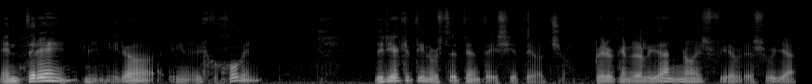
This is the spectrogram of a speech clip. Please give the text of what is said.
Entré, me miró y me dijo, joven, diría que tiene usted 37,8, pero que en realidad no es fiebre suya,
